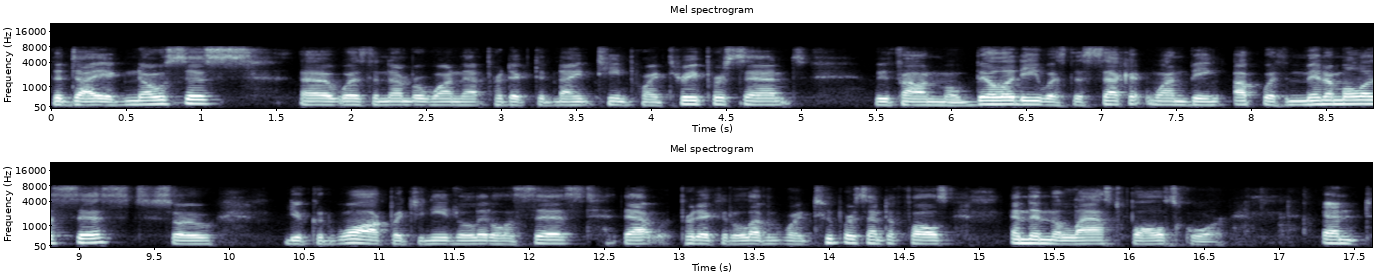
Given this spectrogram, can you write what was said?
the diagnosis uh, was the number one that predicted 19.3%. We found mobility was the second one, being up with minimal assist. So you could walk, but you needed a little assist. That predicted 11.2% of falls. And then the last fall score. And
